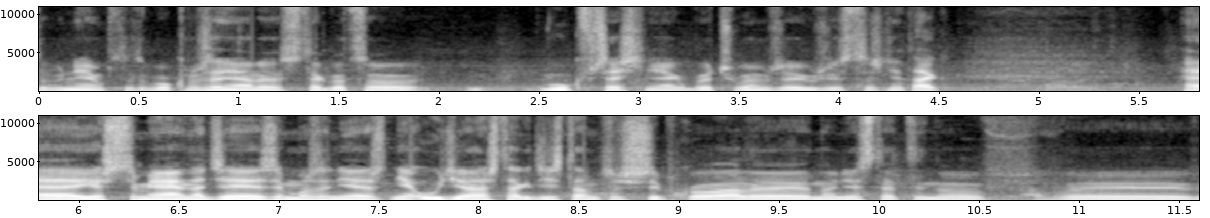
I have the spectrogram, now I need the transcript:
to nie wiem, które to było okrążenie, ale z tego co łuk wcześniej jakby czułem, że już jest coś nie tak. E, jeszcze miałem nadzieję, że może nie, nie ujdzie aż tak gdzieś tam coś szybko, ale no niestety no w,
